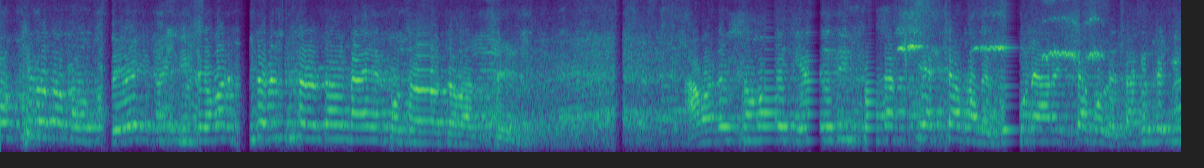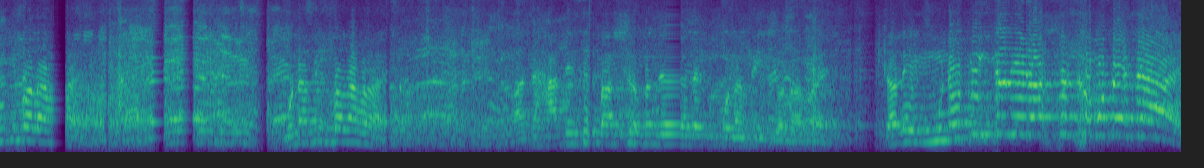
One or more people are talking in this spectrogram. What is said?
পক্ষে কথা বলছে কিন্তু আবার ভিতরে ভিতরে তারা ন্যায়ের প্রচারণা চালাচ্ছে। আমাদের সমাজে কেউ যদি প্রকাশ্যে একটা বলে, গোপনে আরেকটা বলে, তাকে তো কি বলা হয়। মুনাফিক বলা হয়। আচ্ছা হাদিসের ভাষ্য অনুযায়ী মুনাফিক বলা হয়। তাহলে এই মুনাফিক যদি রাষ্ট্রের ক্ষমতায় যায়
